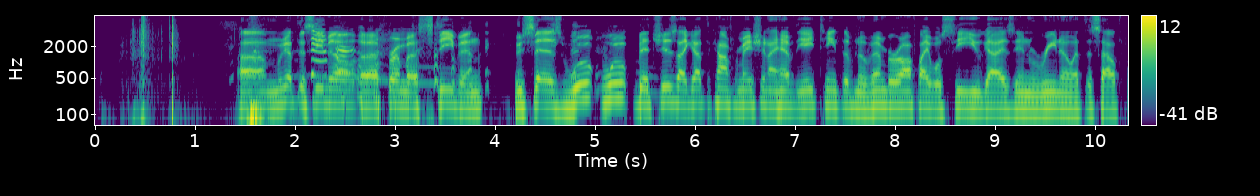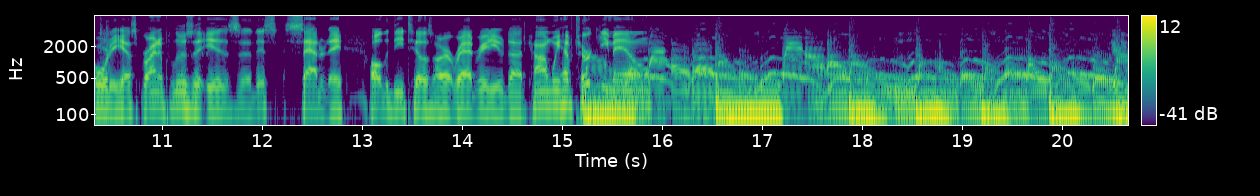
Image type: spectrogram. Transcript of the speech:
Um, we got this email uh, from uh, Steven who says, Whoop, whoop, bitches. I got the confirmation I have the 18th of November off. I will see you guys in Reno at the South 40. Yes, Brinapalooza is uh, this Saturday. All the details are at radradio.com. We have turkey mail.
